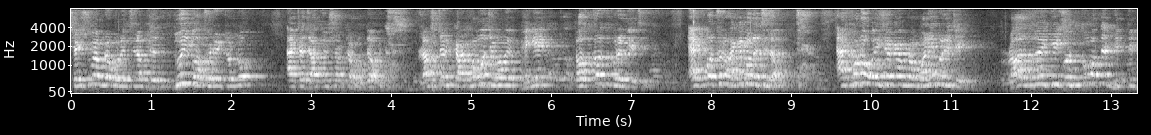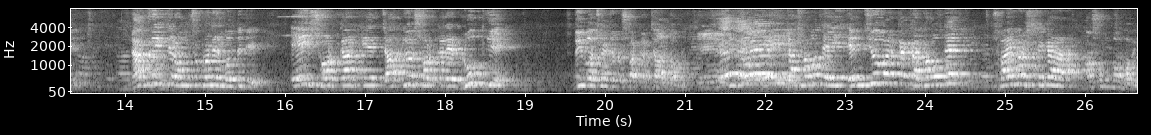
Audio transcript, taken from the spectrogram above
সেই সময় আমরা বলেছিলাম যে দুই বছরের জন্য একটা জাতীয় সরকার হতে হবে। রাষ্ট্রের কাঠামো যেভাবে ভেঙে তসতস করে দিয়েছে, এক বছর আগে বলেছিলাম। এখনও ওই জায়গায় আমরা মনে করি যে রাজনৈতিক ঐক্যমতের ভিত্তিতে নাগরিকদের অংশগ্রহণের মধ্যে দিয়ে এই সরকারকে জাতীয় সরকারের রূপ দিয়ে দুই বছরের জন্য সরকার চালাতে হবে। এই কাঠামোতে, এই এনজিও মার্কা কাঠামোতে ছয় মাস থেকে অসম্ভব হবে।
